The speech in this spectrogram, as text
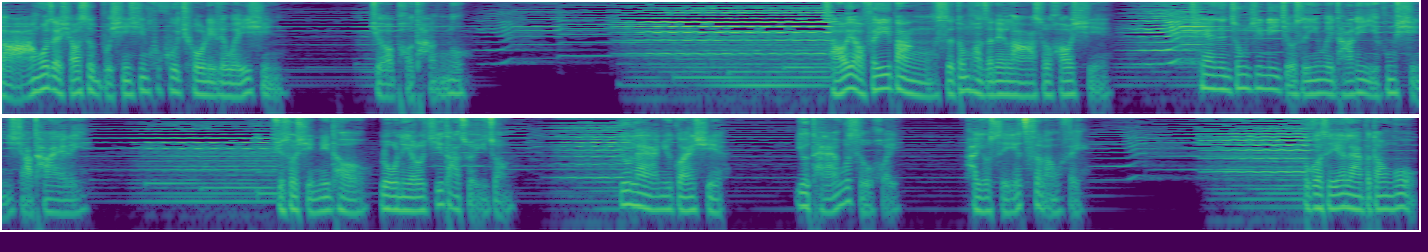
那我在销售部辛辛苦苦确立的威信。就要泡汤了。造谣诽谤是董胖子的拿手好戏，前任总经理就是因为他的一封信下台的。据说信里头罗列了几大罪状，有男女关系，有贪污受贿，还有奢侈浪费。不过这也难不倒我，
